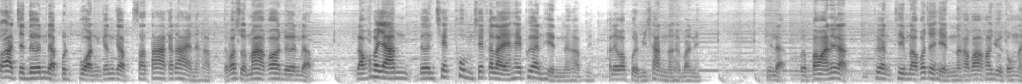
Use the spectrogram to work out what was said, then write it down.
ก็อาจจะเดินแบบป่วนๆกันกับซาต้าก็ได้นะครับ แต่ว่าส่วนมากก็เดินแบบ เราก็พยายามเดินเช็คพุ่มเช็คอะไรให้เพื่อนเห็นนะครับนี่เขาเรียกว่าเปิดวิชั่นนะเห็นป่ะนี่นี่แหละเปิดประมาณนี้แหละเพื่อนทีมเราก็จะเห็นนะครับว่าเขาอยู่ตรงไหน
